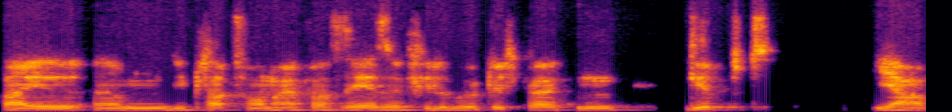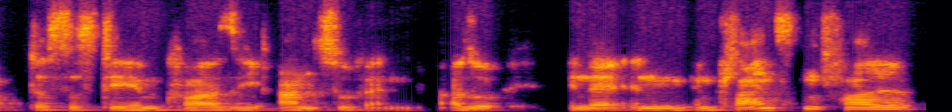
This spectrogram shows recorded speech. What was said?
weil ähm, die Plattform einfach sehr, sehr viele Möglichkeiten gibt, ja, das System quasi anzuwenden. Also in der, in, im kleinsten Fall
